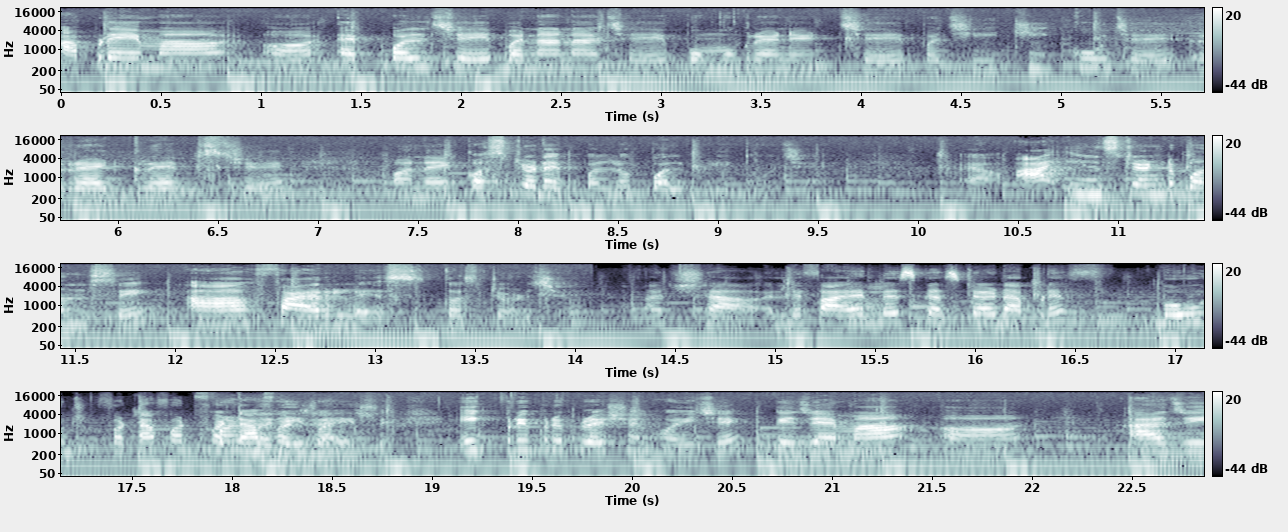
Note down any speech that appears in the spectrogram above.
આપણે એમાં એપલ છે બનાના છે પોમોગ્રેનેટ છે, પછી ચીકુ છે રેડ ગ્રેપ્સ છે અને કસ્ટર્ડ એપલનો પલ્પ લીધો છે. આ ઇન્સ્ટન્ટ બનશે. આ ફાયરલેસ કસ્ટર્ડ છે. અચ્છા એટલે ફાયરલેસ કસ્ટર્ડ આપણે બહુ જ ફટાફટ ફટાફટ જાય છે. એક પ્રી પ્રિપરેશન હોય છે કે જેમાં આ જે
